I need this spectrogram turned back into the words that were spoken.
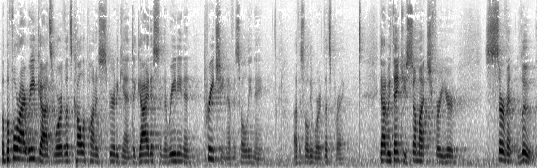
But before I read God's word, let's call upon His Spirit again to guide us in the reading and preaching of His holy name, of His holy word. Let's pray. God, we thank you so much for your servant Luke,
